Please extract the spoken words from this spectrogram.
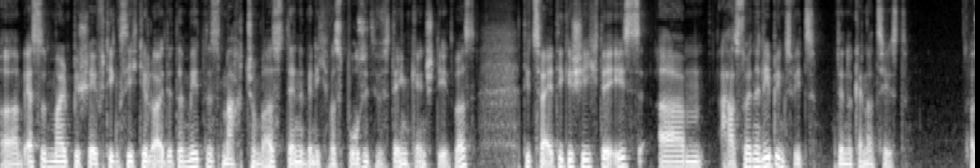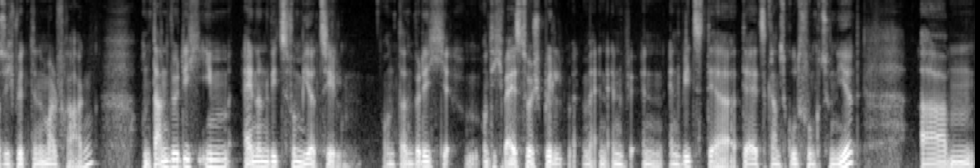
Äh, erstens mal beschäftigen sich die Leute damit, das macht schon was, denn wenn ich was Positives denke, entsteht was. Die zweite Geschichte ist, ähm, hast du einen Lieblingswitz, den du gerne erzählst? Also ich würde den mal fragen und dann würde ich ihm einen Witz von mir erzählen. Und dann würde ich, und ich weiß zum Beispiel, ein, ein, ein, Witz, der, der jetzt ganz gut funktioniert, ähm,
